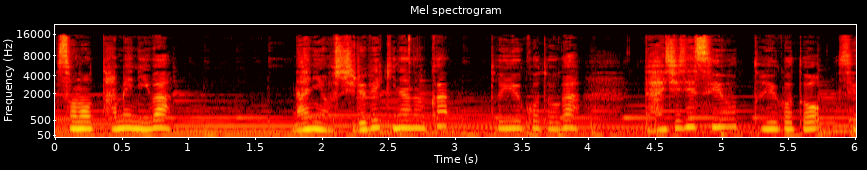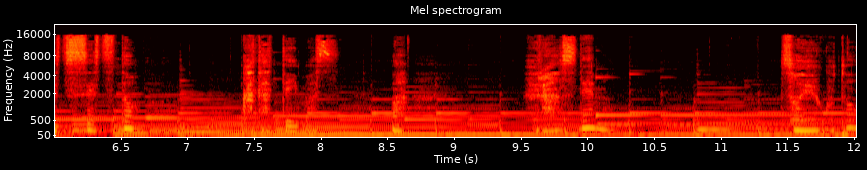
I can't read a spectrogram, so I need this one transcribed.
そのためには何を知るべきなのかということが大事ですよということを切々と語っています。まあ、フランスでもそういうことを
